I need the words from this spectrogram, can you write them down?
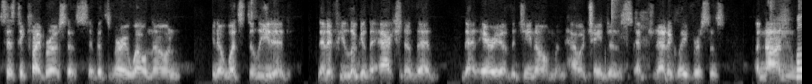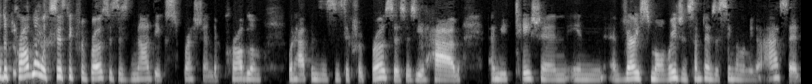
cystic fibrosis, if it's very well known, you know, what's deleted. Then if you look at the action of that that area of the genome and how it changes epigenetically versus non well the problem with cystic fibrosis is not the expression. The problem what happens in cystic fibrosis is you have a mutation in a very small region sometimes a single amino acid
